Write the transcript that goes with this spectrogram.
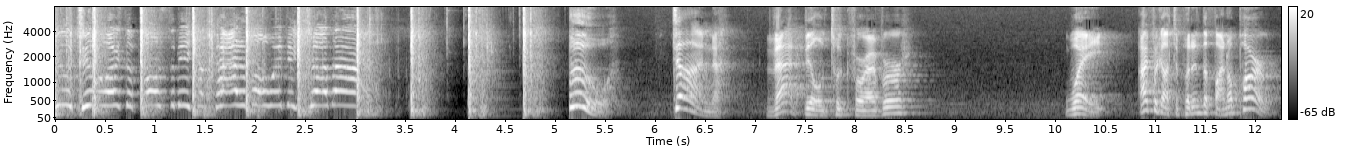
You two are supposed to be compatible with each other! Ooh, done. That build took forever. Wait, I forgot to put in the final part.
